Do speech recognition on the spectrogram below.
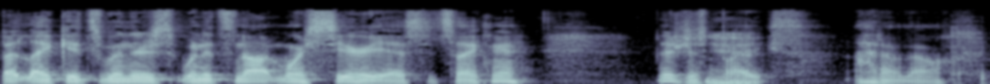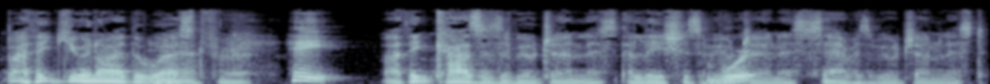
But like it's when there's when it's not more serious, it's like, eh, they're just bikes. I don't know. But I think you and I are the worst for it. Hey, I think Kaz is a real journalist, Alicia's a real We're- journalist, Sarah's a real journalist.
